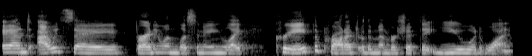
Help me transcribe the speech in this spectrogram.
And I would say for anyone listening, like create the product or the membership that you would want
